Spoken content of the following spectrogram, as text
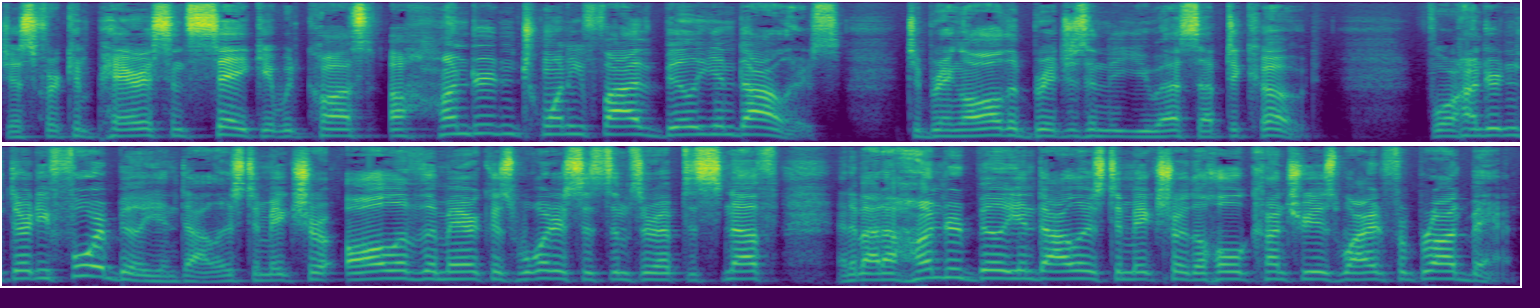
Just for comparison's sake, it would cost $125 billion to bring all the bridges in the US up to code. $434 billion to make sure all of America's water systems are up to snuff, and about $100 billion to make sure the whole country is wired for broadband.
